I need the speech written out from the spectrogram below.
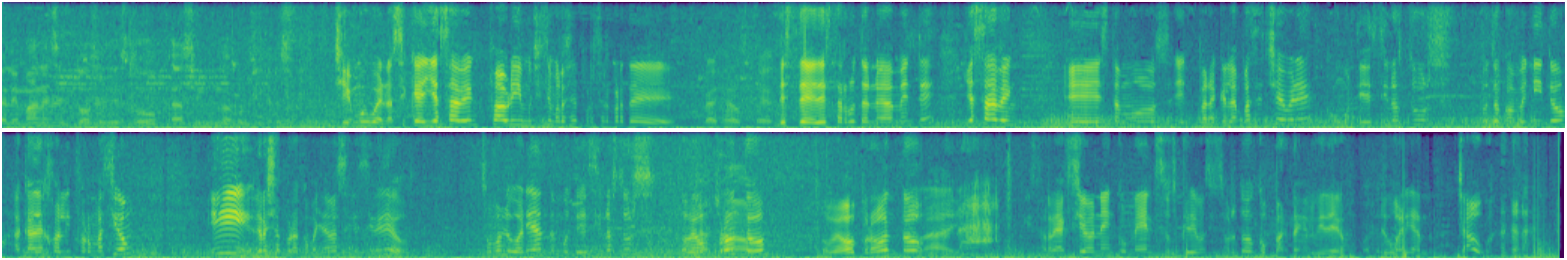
alemanes, entonces esto hace una ruta interesante. Sí, muy bueno. Así que ya saben, Fabri, muchísimas gracias por ser parte de, Gracias a ustedes. de, este, de esta ruta nuevamente. Ya saben, eh, estamos eh, para que la pasen chévere con Multidestinos Tours junto con Benito. Acá dejo la información. Y gracias por acompañarnos en este video. Somos Lugareando en Multidestinos Tours. Nos vemos Chao, chao. pronto. Nos vemos pronto. Bye. Reaccionen, comenten, suscríbanse y sobre todo compartan el video. Lugareando. Chao.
